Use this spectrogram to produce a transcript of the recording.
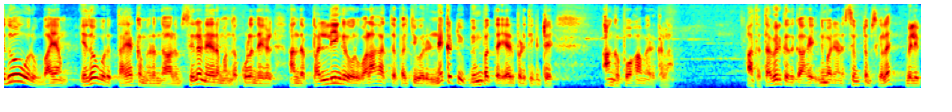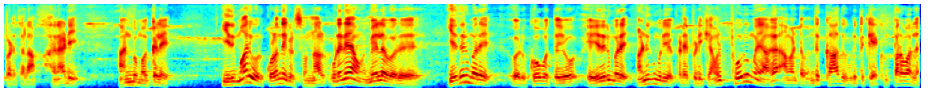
ஏதோ ஒரு பயம் ஏதோ ஒரு தயக்கம் இருந்தாலும் சில நேரம் அந்த குழந்தைகள் அந்த பள்ளிங்கிற ஒரு வளாகத்தை பற்றி ஒரு நெகட்டிவ் பிம்பத்தை ஏற்படுத்திக்கிட்டு அங்கே போகாமல் இருக்கலாம். அதை தவிர்க்கிறதுக்காக இந்த மாதிரியான சிம்டம்ஸ்களை வெளிப்படுத்தலாம். அதனாடி அன்பு மக்களே இது மாதிரி ஒரு குழந்தைகள் சொன்னால் உடனே அவங்க மேலே ஒரு எதிர்மறை ஒரு கோபத்தையோ எதிர்மறை அணுகுமுறையோ கடைப்பிடிக்காமல் பொறுமையாக அவன்கிட்ட வந்து காது கொடுத்து கேட்கணும். பரவாயில்ல.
